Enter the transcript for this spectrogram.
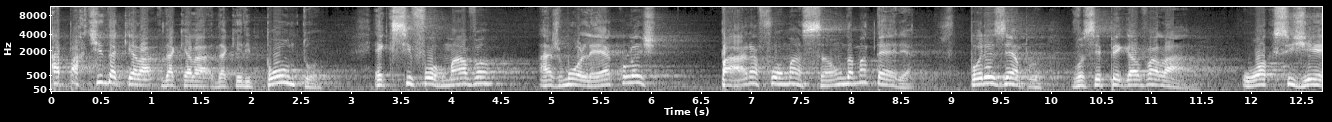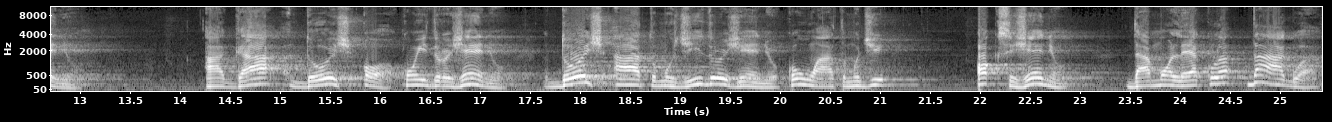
a partir daquela, daquela, daquele ponto, é que se formavam as moléculas para a formação da matéria. Por exemplo, você pegava lá o oxigênio H2O com hidrogênio, dois átomos de hidrogênio com um átomo de oxigênio da molécula da água.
